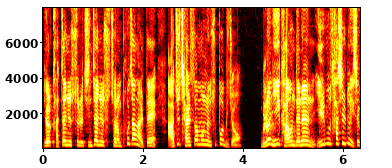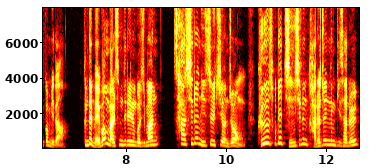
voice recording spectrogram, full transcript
이걸 가짜 뉴스를 진짜 뉴스처럼 포장할 때 아주 잘 써먹는 수법이죠. 물론 이 가운데는 일부 사실도 있을 겁니다. 근데 매번 말씀드리는 거지만 사실은 있을지언정 그 속에 진실은 가려져 있는 기사를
